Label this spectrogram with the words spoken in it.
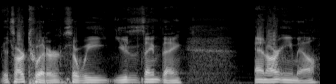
it's our Twitter, so we use the same thing, and our email.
